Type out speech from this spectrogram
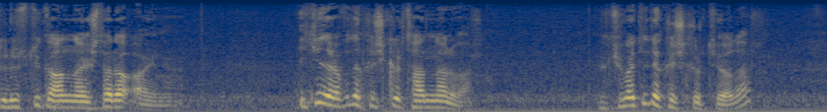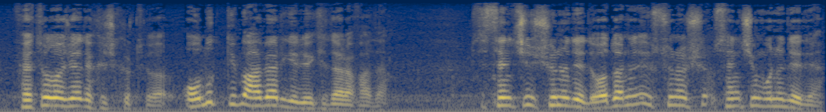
Dürüstlük anlayışları aynı. İki tarafı da kışkırtanlar var. Hükümeti de kışkırtıyorlar. Fethullah Hoca'yı da kışkırtıyorlar. Oluk gibi haber geliyor iki tarafa da. İşte senin için şunu dedi. O da ne dedi? Şuna, şu, senin için bunu dedi.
